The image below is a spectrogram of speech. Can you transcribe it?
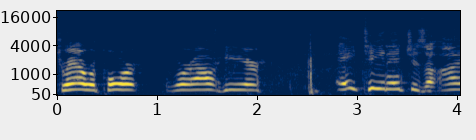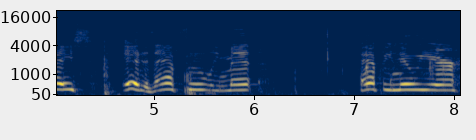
Trail report. We're out here. 18 inches of ice. It is absolutely mint. Happy New Year.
